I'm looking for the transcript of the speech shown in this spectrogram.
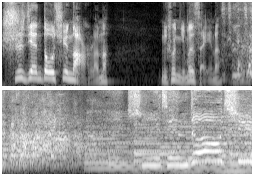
时间都去哪儿了呢？你说你问谁呢？时间都去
